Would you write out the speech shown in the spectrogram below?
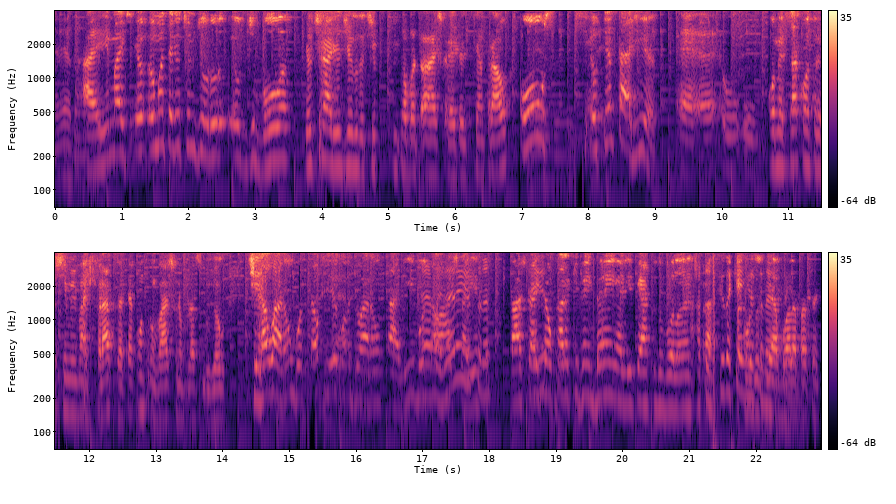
É verdade. Aí, mas eu, eu manteria o time de Ururu eu, de boa. Eu tiraria o Diego do time pra botar o Arrascaeta de central. Ou se, eu tentaria é, o- o- começar contra os times mais fracos, até contra um Vasco no próximo jogo. Tirar o Arão, botar o Diego onde o Arão tá ali e botar É, o Arrascaeta. né? O Arrascaeta É é, o cara que vem bem ali perto do volante. A pra- torcida quer pra isso, conduzir né? a bola pra frente.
